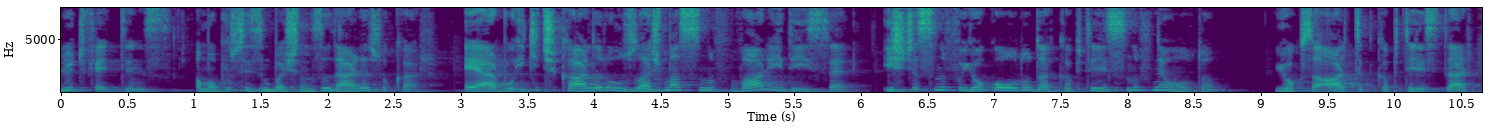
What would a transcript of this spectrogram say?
Lütfettiniz ama bu sizin başınızı derde sokar. Eğer bu iki çıkarları uzlaşmaz sınıf var idiyse, işçi sınıfı yok oldu da kapitalist sınıf ne oldu? Yoksa artık kapitalistler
